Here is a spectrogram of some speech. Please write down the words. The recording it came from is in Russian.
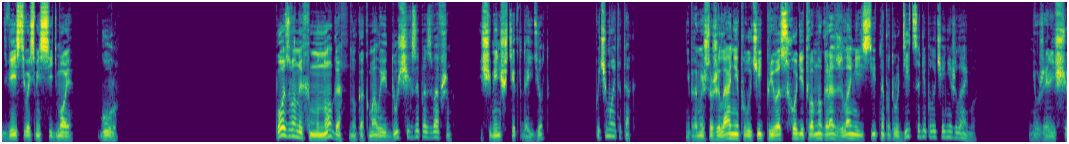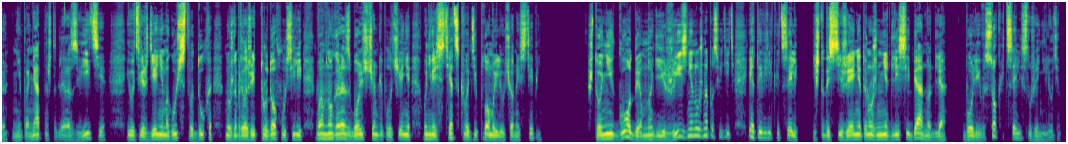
287. Гуру. Позванных много, но как мало идущих за позвавшим, еще меньше тех, кто дойдет. Почему это так? Не потому, что желание получить превосходит во много раз желание действительно потрудиться для получения желаемого. Неужели еще непонятно, что для развития и утверждения могущества духа нужно приложить трудов и усилий во много раз больше, чем для получения университетского диплома или ученой степени? Что не годы, а многие жизни нужно посвятить этой великой цели, и что достижение это нужно не для себя, но для более высокой цели служения людям.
